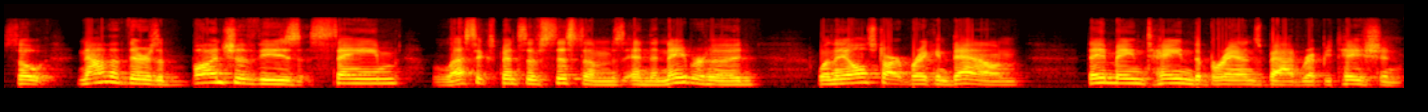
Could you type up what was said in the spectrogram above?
So now that there's a bunch of these same, less expensive systems in the neighborhood, when they all start breaking down, they maintain the brand's bad reputation.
